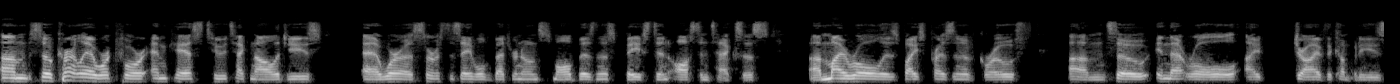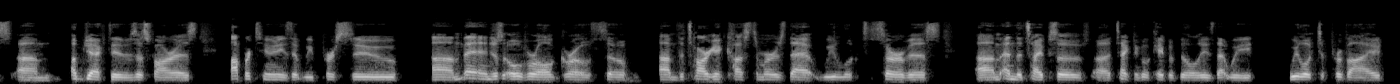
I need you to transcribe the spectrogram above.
Um, so currently I work for MKS2 Technologies. Uh, we're a service-disabled, veteran-owned small business based in Austin, Texas. Uh, my role is Vice President of Growth. Um, so in that role, I drive the company's um, objectives as far as opportunities that we pursue um, and just overall growth. So um, the target customers that we look to service um, and the types of uh, technical capabilities that we we look to provide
